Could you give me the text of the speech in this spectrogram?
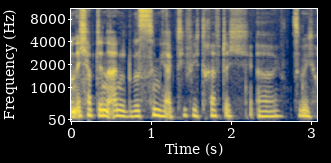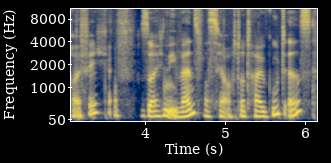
Und ich habe den Eindruck, du bist ziemlich aktiv. Ich treffe dich äh, ziemlich häufig auf solchen Events, was ja auch total gut ist.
